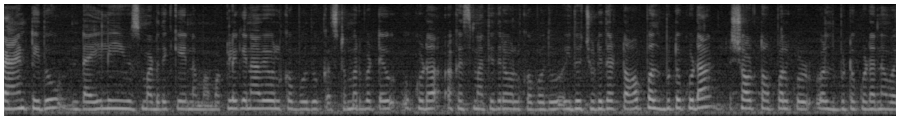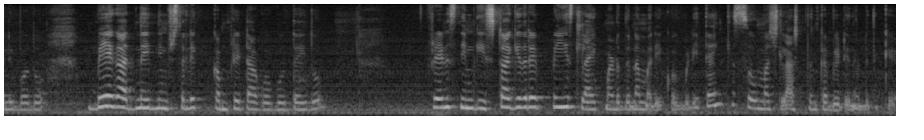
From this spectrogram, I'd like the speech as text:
ಪ್ಯಾಂಟ್ ಇದು. ಡೈಲಿ ಯೂಸ್ ಮಾಡೋದಕ್ಕೆ ನಮ್ಮ ಮಕ್ಕಳಿಗೆ ನಾವೇ ಹೊಲ್ಕೋಬೋದು ಕಸ್ಟಮರ್ ಬಟ್ಟೆ ಕೂಡ ಅಕಸ್ಮಾತ್ ಇದ್ದರೆ ಹೊಲ್ಕೋಬೋದು. ಇದು ಚೂಡಿದಾರ್ ಟಾಪ್ ಹೊಲ್ದ್ಬಿಟ್ಟು ಕೂಡ ಶಾರ್ಟ್ ಟಾಪಲ್ಲಿ ಹೊಲ್ದ್ಬಿಟ್ಟು ಕೂಡ ನಾವು ಹೊಲಿಬೋದು. ಬೇಗ ಹದಿನೈದು ನಿಮಿಷದಲ್ಲಿ ಕಂಪ್ಲೀಟ್ ಆಗೋಗುತ್ತೆ ಇದು. ಫ್ರೆಂಡ್ಸ್ ನಿಮ್ಗೆ ಇಷ್ಟ ಆಗಿದರೆ ಪ್ಲೀಸ್ ಲೈಕ್ ಮಾಡೋದನ್ನು ಮರಿಕೋಗ್ಬಿಡಿ. Thank you so much last ತನಕ ಭೇಟಿ ನೋಡೋದಕ್ಕೆ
